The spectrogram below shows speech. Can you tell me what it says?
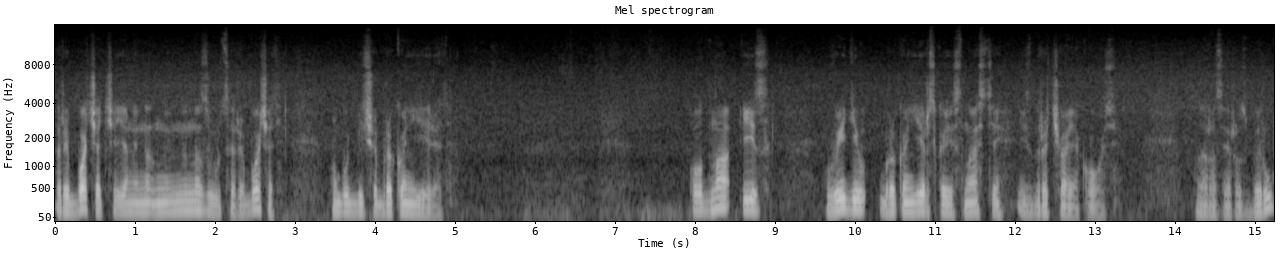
рибачать, чи я не, не, не назву це рибачать, мабуть, більше браконьєрять. Одна із видів браконьєрської снасті із драча якогось. Зараз я розберу,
